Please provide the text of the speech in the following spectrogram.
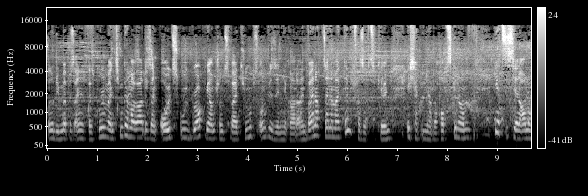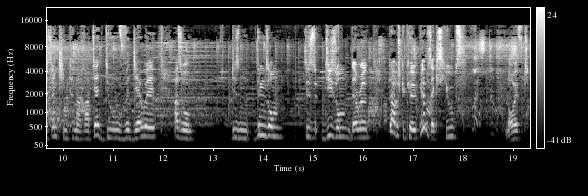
Also die Map ist eigentlich ganz cool. Mein Teamkamerad ist ein Oldschool Brock. Wir haben schon zwei Cubes und wir sehen hier gerade einen Weihnachtsdynamite, den ich versucht zu killen. Ich habe ihn aber hops genommen. Jetzt ist hier auch noch sein Teamkamerad, der doofe Daryl. Also diesen Dimsum, diese, Disum Daryl. Da habe ich gekillt. Wir haben sechs Cubes. Läuft.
